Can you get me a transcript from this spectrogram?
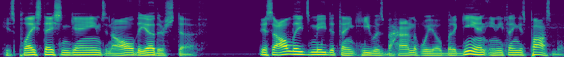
his PlayStation games, and all the other stuff? This all leads me to think he was behind the wheel, but again, anything is possible.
